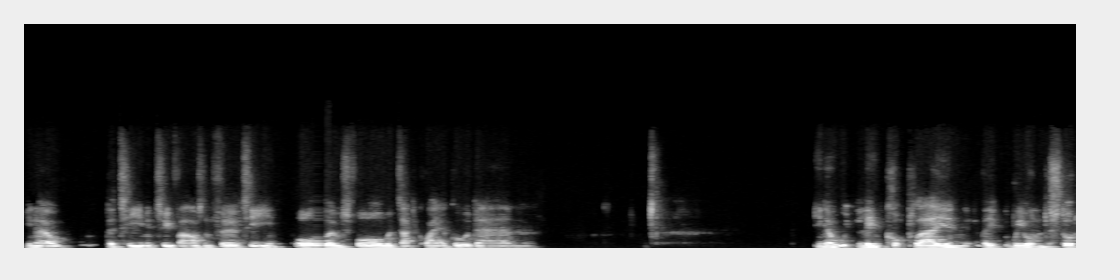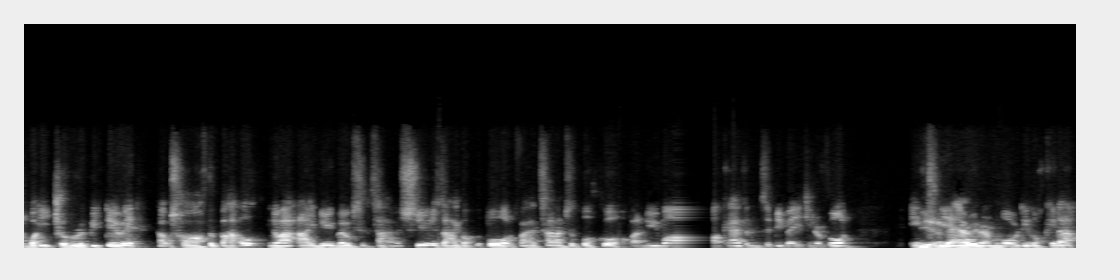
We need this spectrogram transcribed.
you know, the team in 2013. All those forwards had quite a good um, you know, link up play and they, we understood what each other would be doing. That was half the battle. You know, I, I, knew most of the time, as soon as I got the ball, if I had time to look up, I knew Mark Evans would be making a run into yeah. the area I'm already looking at.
